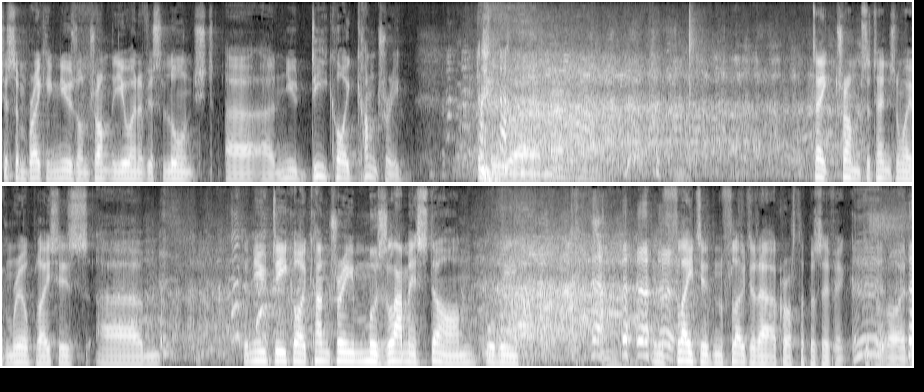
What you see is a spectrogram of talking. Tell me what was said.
Just some breaking news on Trump. The UN have just launched uh, a new decoy country to um, take Trump's attention away from real places. Um, the new decoy country, Muslamistan, will be inflated and floated out across the Pacific to provide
